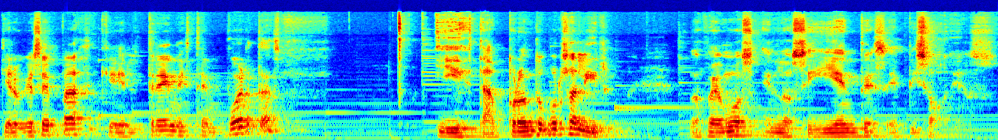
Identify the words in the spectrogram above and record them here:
Quiero que sepas que el tren está en puertas y está pronto por salir. Nos vemos en los siguientes episodios.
